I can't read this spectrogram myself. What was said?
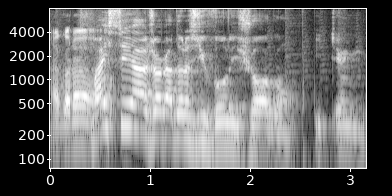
Agora, Mas se as jogadoras de vôlei jogam e tem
